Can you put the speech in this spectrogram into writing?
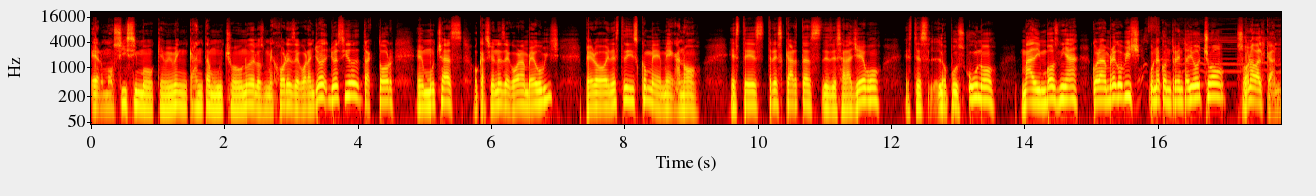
hermosísimo que a mí me encanta mucho, uno de los mejores de Goran. Yo, yo he sido detractor en muchas ocasiones de Goran Bregovic, pero en este disco me, me ganó. Este es Tres Cartas desde Sarajevo, este es Lopus 1, Mad in Bosnia, Goran Bregovic, una con 38, Zona Balcán.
